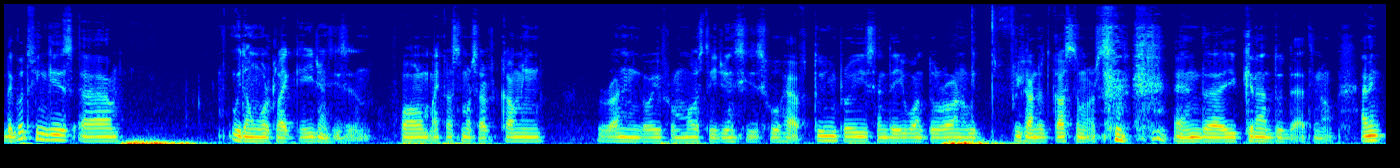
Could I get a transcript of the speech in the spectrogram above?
The good thing is um, we don't work like agencies, and all my customers are coming, running away from most agencies who have two employees and they want to run with 300 customers, and uh, you cannot do that. You know, I mean,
